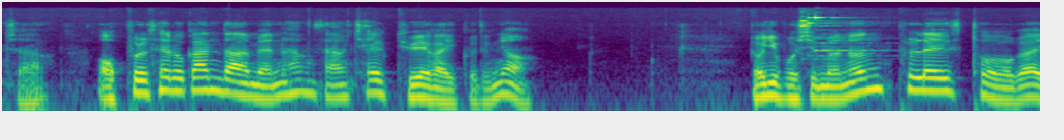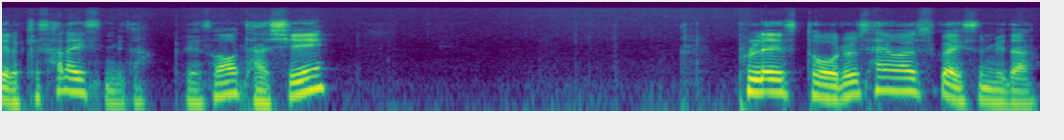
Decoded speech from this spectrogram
자, 어플 새로 깐 다음에는 항상 제일 뒤에 가 있거든요. 여기 보시면은 플레이 스토어가 이렇게 살아 있습니다. 그래서 다시 플레이 스토어를 사용할 수가 있습니다.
